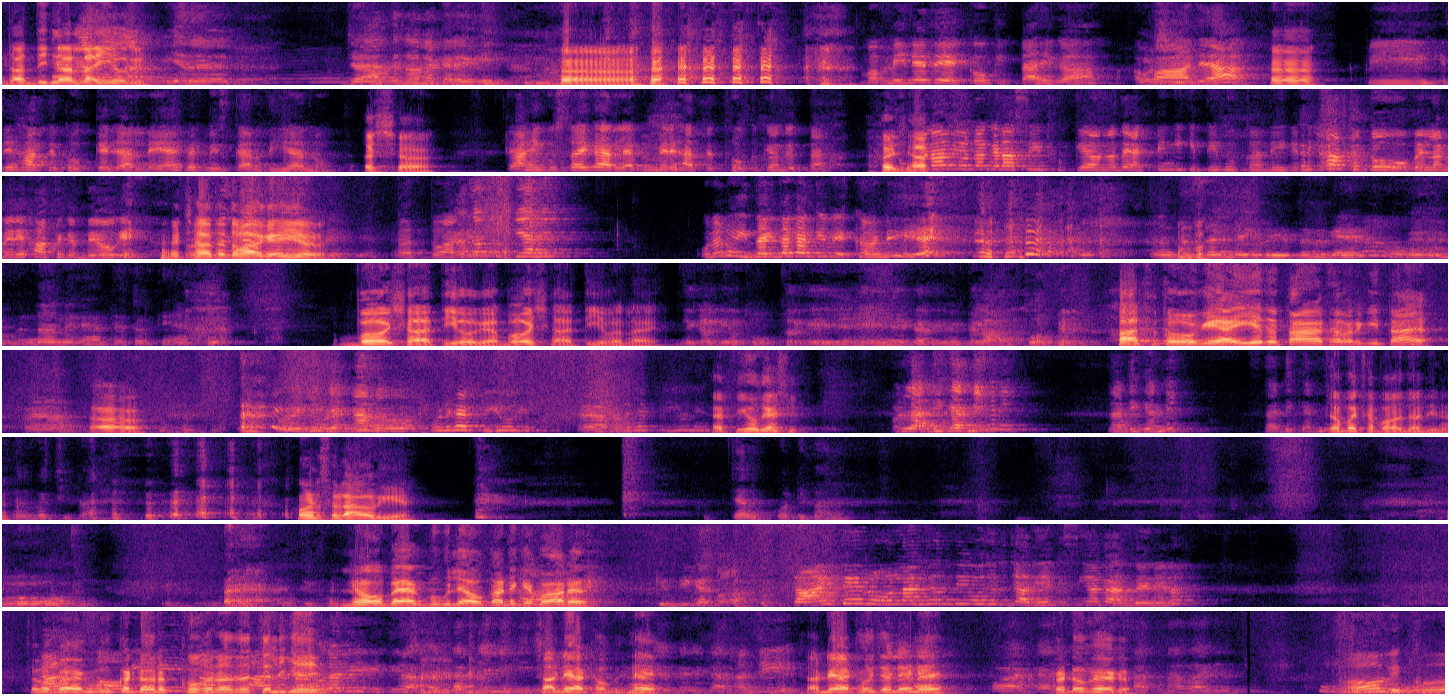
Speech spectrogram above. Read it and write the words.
ਦਾਦੀ ਨਾਲ ਲਾਈ ਹੋ ਗਈ। ਨਾ ਨਾ ਕਰੇਗੀ। ਹਾਂ। ਮੰਮੀ ਨੇ ਤੇ ਇੱਕ ਕੀਤਾ ਸੀਗਾ ਆਵਾਜ਼ ਆ। ਹਾਂ। ਵੀ ਇਹਦੇ ਹੱਥ ਤੇ ਥੁੱਕ ਕੇ ਜਾਂਦੇ ਆ ਫਿਰ ਮਿਸ ਕਰਦੀ ਆ ਇਹਨੂੰ। ਅੱਛਾ। ਤੇ ਅਸੀਂ ਗੁੱਸਾ ਹੀ ਕਰ ਲਿਆ ਵੀ ਮੇਰੇ ਹੱਥ ਤੇ ਥੁੱਕ ਕਿਉਂ ਦਿੱਤਾ? ਅੱਛਾ। ਥੁੱਕਣਾ ਵੀ ਉਹਨਾਂ ਕਿਹੜਾ ਸੀ? ਥੁੱਕਿਆ ਉਹਨਾਂ ਤੇ ਐਕਟਿੰਗ ਹੀ ਕੀਤੀ ਥੁੱਕਣ ਦੀ। ਕਹਿੰਦੀ ਹੱਥ ਧੋਵੋ ਪਹਿਲਾਂ ਮੇਰੇ ਹੱਥ ਗੰਦੇ ਹੋ ਗਏ। ਅੱਛਾ ਤਾਂ ਤਵਾ ਗਿਆ ਹੀ ਹੁਣ। ਹੱਥ ਧੋ ਆ ਕਦੋਂ ਗਏ ਸੁੱਕਿਆ ਸੀ। ਉਹਨਾਂ ਨੂੰ ਇਦਾਂ ਇਦਾਂ ਕਰਕੇ ਵੇਖਣ ਦੀ ਹੈ ਦੱਸਣ ਦੇ ਇਧਰ ਗਏ ਨਾ ਉਹ ਬੰਦਾ ਮੇਰੇ ਹੱਥ ਤੇ ਤੁਰਕਿਆ ਬਹੁਤ ਸ਼ਾਤੀ ਹੋ ਗਿਆ ਬਹੁਤ ਸ਼ਾਤੀ ਹੈ ਬੰਦਾ ਇਹ। ਨਿਕਲ ਕੇ ਉੱਥੋਂ ਉੱਤਰ ਕੇ ਇਹ ਇਹ ਕਰਦੀ ਤੋਂ ਹੱਥ ਧੋ ਕੇ ਆਈ ਹੈ ਤੇ ਤਾਂ ਸਬਰ ਕੀਤਾ। ਹੈ ਆਹੋ। ਕੋਈ ਨਹੀਂ ਚੰਗਾ ਸਗੋਂ। ਹੁਣ ਹੈਪੀ ਹੋ ਗਏ। ਹੈਪੀ ਹੋ ਗਿਆ ਸੀ? ਹੁਣ ਲਾਡੀ ਕਰਨੀ ਕਿ ਨਹੀਂ? ਲਾਡੀ ਕਰਨੀ? ਲਾਡੀ ਕਰਨੀ? ਤਾਂ ਬੱਚਾ ਪਾਉ ਦਾਦੀ ਨੂੰ ਚਲ ਬੱਚੀ ਪਾ ਹੁਣ ਸਲਾਹ ਹੋ ਗਈ ਹੈ। ਚਲ ਕੋਟੀ ਪਾ ਲੈ ਲਿਆਓ ਬੈਗ ਬੁਗ ਲਿਆਓ ਕੱਢ ਕੇ ਬਾਹਰ। ਕਿਸੇ ਕਰ ਤਾਂ ਹੀ ਤੇ ਰੋਣ ਲੱਗ ਜਾਂਦੀ ਉਹ ਜਦ ਜਿਆਦੀਆਂ ਕਿਸੀਆਂ ਕਰਦੇ ਨੇ ਨਾ ਚਲੋ ਬੈਗ ਬੁਗ ਕੱਢੋ ਰੱਖੋ ਫਿਰ ਉਹਦੇ ਚੱਲੀਏ ਸਾਢੇ ਅੱਠ ਹੋ ਗਏ ਨੇ ਹਾਂਜੀ ਸਾਢੇ ਅੱਠ ਹੋ ਚੱਲੇ ਨੇ ਕੱਢੋ ਬੈਗ ਆਹ ਵੇਖੋ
